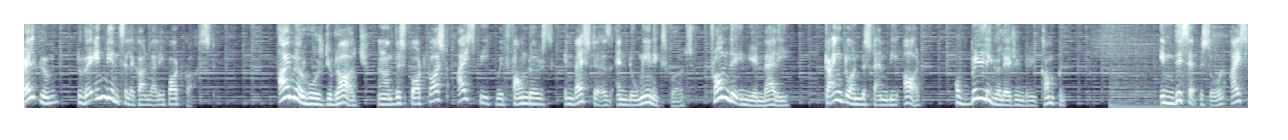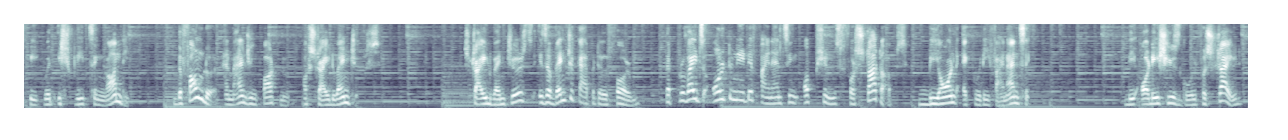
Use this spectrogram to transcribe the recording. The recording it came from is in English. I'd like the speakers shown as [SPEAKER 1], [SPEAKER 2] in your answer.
[SPEAKER 1] Welcome to the Indian Silicon Valley podcast. I'm your host Jivraj, and on this podcast, I speak with founders, investors, and domain experts from the Indian Valley trying to understand the art of building a legendary company. In this episode, I speak with Ishpreet Singh Gandhi, the founder and managing partner of Stride Ventures. Stride Ventures is a venture capital firm that provides alternative financing options for startups beyond equity financing. The audacious goal for Stride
